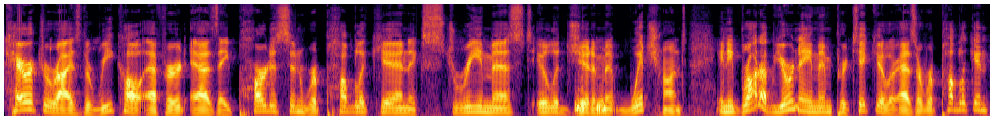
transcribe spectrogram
characterized the recall effort as a partisan, Republican, extremist, illegitimate witch hunt. And he brought up your name in particular as a Republican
